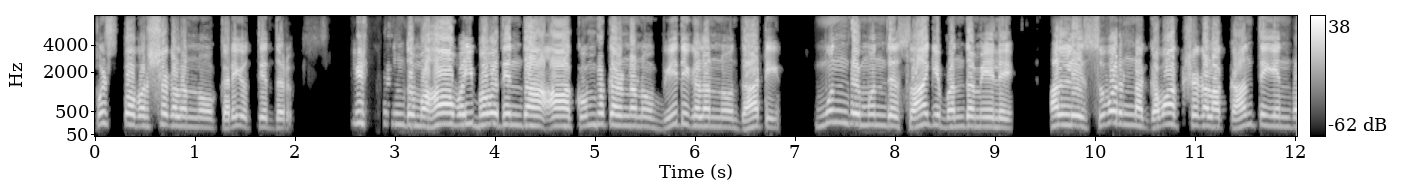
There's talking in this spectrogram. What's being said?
ಪುಷ್ಪ ವರ್ಷಗಳನ್ನು ಕರೆಯುತ್ತಿದ್ದರು. ಇಷ್ಟೊಂದು ಮಹಾವೈಭವದಿಂದ ಆ ಕುಂಭಕರ್ಣನು ಬೀದಿಗಳನ್ನು ದಾಟಿ ಮುಂದೆ ಮುಂದೆ ಸಾಗಿ ಬಂದ ಮೇಲೆ ಅಲ್ಲಿ ಸುವರ್ಣ ಗವಾಕ್ಷಗಳ ಕಾಂತಿಯಿಂದ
